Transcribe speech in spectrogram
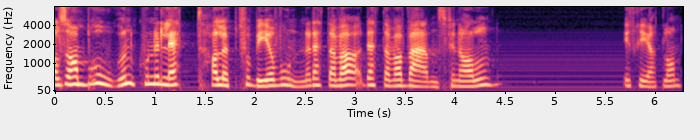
Altså, han broren kunne lett ha løpt forbi og vunnet. Dette var, dette var verdensfinalen i triatlon.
